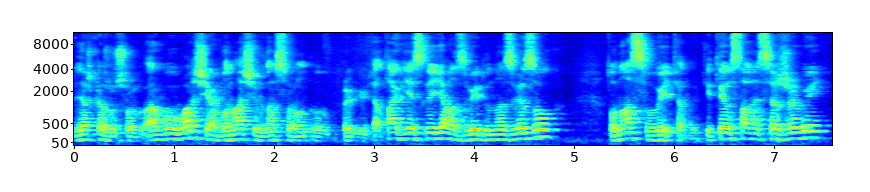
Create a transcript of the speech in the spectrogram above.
Я ж кажу, що або ваші, або наші в нас приб'ють. А так, якщо я вийду на зв'язок, то нас витягнуть. І ти останешся живий,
